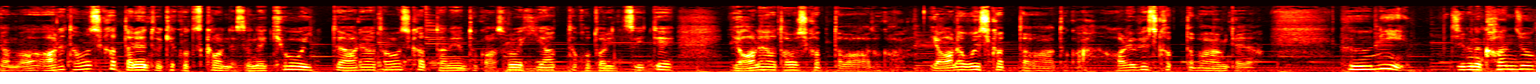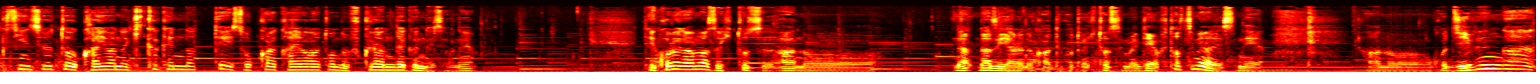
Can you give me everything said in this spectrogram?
あのあれ楽しかったねと結構使うんですよね。今日行ってあれは楽しかったねとかその日あったことについていやあれは楽しかったわとかいやあれ美味しかったわとかあれ嬉しかったわみたいな風に自分の感情を口にすると会話のきっかけになってそこから会話がどんどん膨らんでいくんですよね。でこれがまず一つあのなぜやるのかってことの一つ目で二つ目はですねあのこ自分が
